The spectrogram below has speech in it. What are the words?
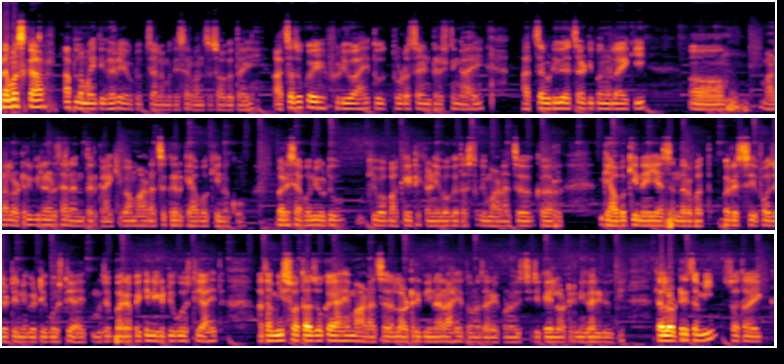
नमस्कार आपलं माहिती घर यूट्यूब चॅनलमध्ये सर्वांचं स्वागत आहे. आजचा जो काही व्हिडिओ आहे तो थोडासा इंटरेस्टिंग आहे. आजचा व्हिडिओ यासाठी बनवला आहे की म्हाडा लॉटरी विनर झाल्यानंतर काय? किंवा म्हाडाचं घर घ्यावं की नको? बरेचसे आपण यूट्यूब किंवा बाकी ठिकाणी बघत असतो की म्हाडाचं घर घ्यावं की नाही या संदर्भात बरेचसे पॉझिटिव्ह निगेटिव्ह गोष्टी आहेत. म्हणजे बऱ्यापैकी निगेटिव्ह गोष्टी आहेत. आता मी स्वतः जो काय आहे म्हाडाचं लॉटरी विनर आहे दोन हजार एकोणीसची जी काही लॉटरी निघालेली होती. त्या लॉटरीचं मी स्वतः एक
